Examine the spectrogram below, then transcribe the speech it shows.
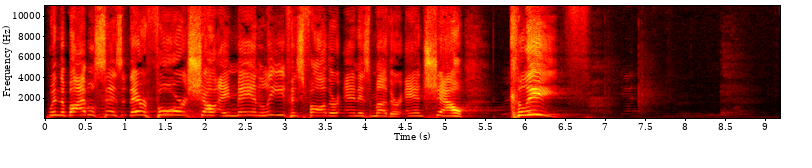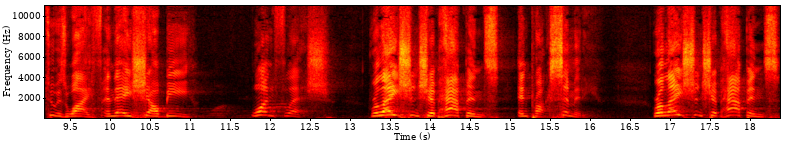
When the Bible says, Therefore shall a man leave his father and his mother and shall cleave to his wife, and they shall be one flesh. Relationship happens in proximity, relationship happens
